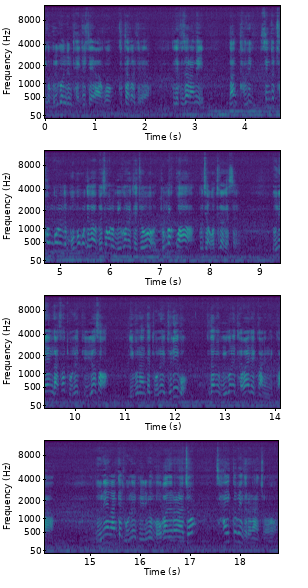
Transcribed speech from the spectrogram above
이거 물건 좀 대주세요 하고 부탁을 드려요. 근데 그 사람이 난 당신 생전 처음 보는데 뭐 보고 내가 외성으로 물건을 대줘. 돈 갖고 와. 그럼 제가 어떻게 하겠어요? 은행 가서 돈을 빌려서 이분한테 돈을 드리고 그 다음에 물건을 대와야 될 거 아닙니까? 은행한테 돈을 빌리면 뭐가 늘어나죠? 차입금이 늘어나죠.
